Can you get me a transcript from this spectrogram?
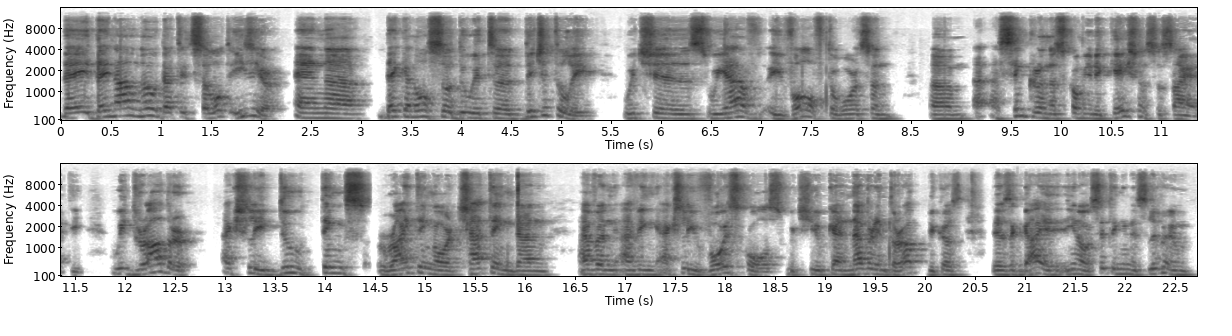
they, they now know that it's a lot easier, and uh, they can also do it uh, digitally, which is we have evolved towards an um, asynchronous communication society. We'd rather actually do things writing or chatting than having having actually voice calls which you can never interrupt because there's a guy you know sitting in his living room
